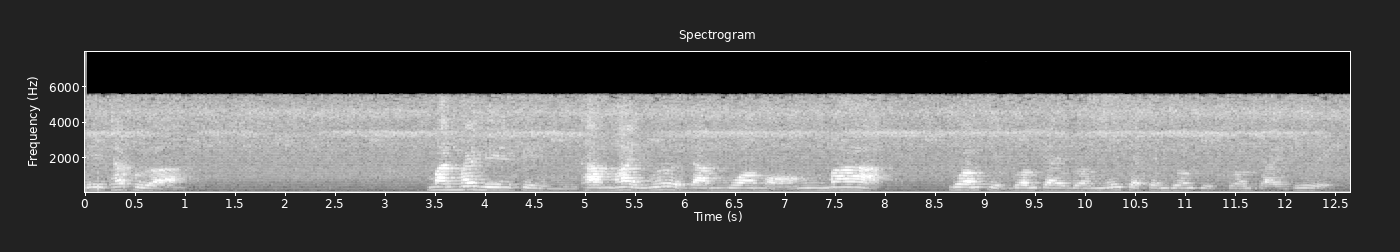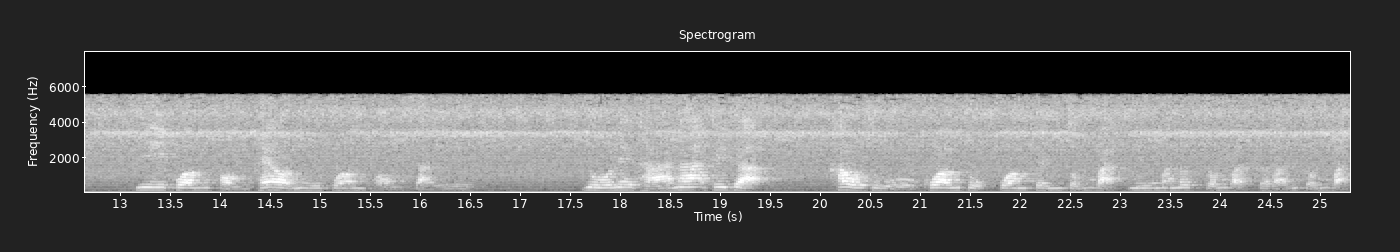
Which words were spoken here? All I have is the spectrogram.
นี้ถ้าเผื่อ มันไม่มีสิ่งทำให้มืดดำมัวหมองมาก ดวงจิตดวงใจดวงนี้จะเป็นดวงจิตดวงใจที่มีความผ่องแผ้วมีความผ่องใส อยู่ในฐานะที่จะเข้าสู่ความสุขความเป็นสมบัติมีมนุษย์สมบัติสวรรค์สมบัติ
